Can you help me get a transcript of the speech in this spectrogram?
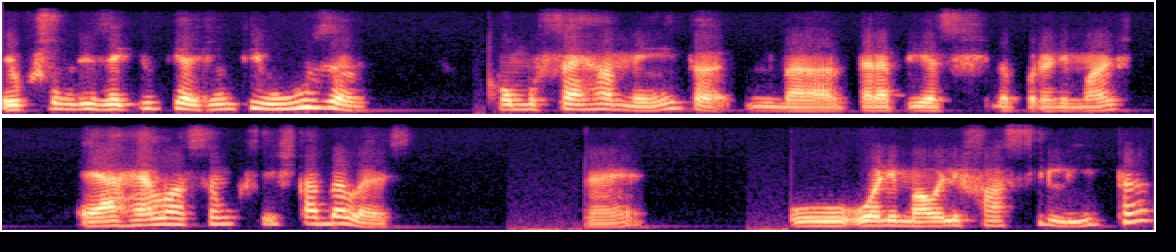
eu costumo dizer que o que a gente usa como ferramenta na terapia assistida por animais é a relação que se estabelece. Né? O, o animal ele facilita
